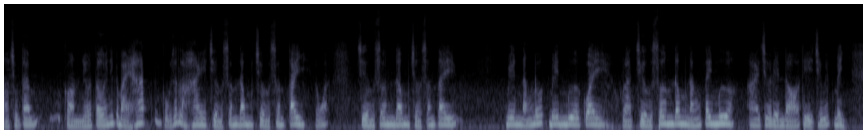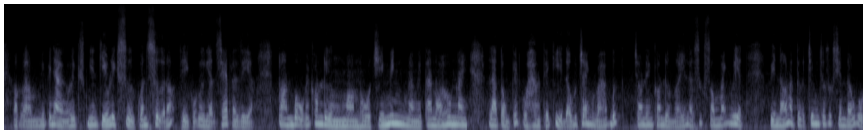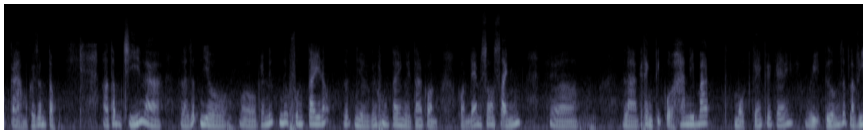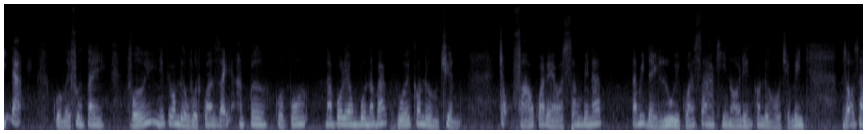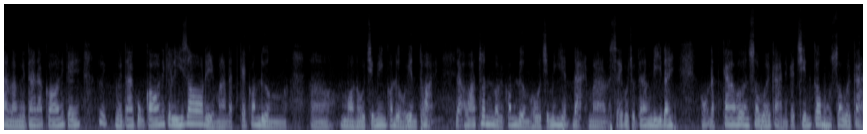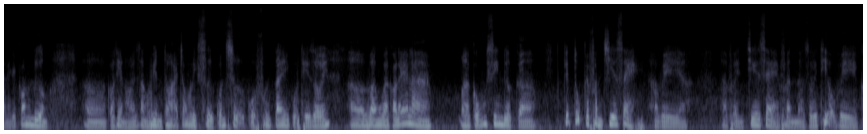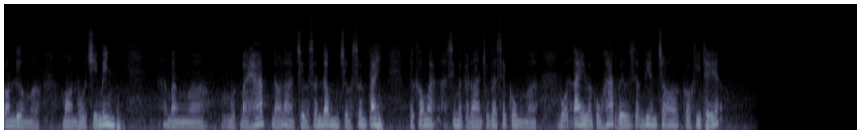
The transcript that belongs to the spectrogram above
uh, chúng ta còn nhớ tới những cái bài hát cũng rất là hay Trường Sơn Đông Trường Sơn Tây đúng không ạ? Trường Sơn Đông Trường Sơn Tây bên nắng đốt bên mưa quay hoặc là Trường Sơn Đông nắng Tây mưa ai chưa đến đó thì chưa biết mình. Hoặc là những cái nhà lịch nghiên cứu lịch sử quân sự đó thì cũng được nhận xét là gì ạ? Toàn bộ cái con đường mòn Hồ Chí Minh mà người ta nói hôm nay là tổng kết của hàng thế kỷ đấu tranh và bức cho nên con đường ấy là sức sống mãnh liệt vì nó là tượng trưng cho sức chiến đấu của cả một cái dân tộc. À, thậm chí là là rất nhiều ờ, cái nước nước phương Tây đó rất nhiều cái phương Tây người ta còn còn đem so sánh uh, là cái thành tích của Hannibal một cái cái cái vị tướng rất là vĩ đại của người phương Tây với những cái con đường vượt qua dãy Alper của Napoleon Bonaparte với con đường chuyển trọng pháo qua đèo Sang Bernard đã bị đẩy lùi quá xa khi nói đến con đường Hồ Chí Minh. Rõ ràng là người ta đã có những cái người ta cũng có những cái lý do để mà đặt cái con đường uh, mòn Hồ Chí Minh con đường huyền thoại đã hóa thuân vào cái con đường Hồ Chí Minh hiện đại mà xe của chúng ta đang đi đây. Cũng đặt cao hơn so với cả những cái chiến công so với cả những cái con đường uh, có thể nói rằng huyền thoại trong lịch sử quân sự của phương Tây của thế giới. Uh, vâng và có lẽ là uh, cũng xin được uh, kết thúc cái phần chia sẻ uh, về uh, phần chia sẻ phần uh, giới thiệu về con đường uh, mòn Hồ Chí Minh bằng một bài hát đó là Trường Sơn Đông, Trường Sơn Tây được không ạ? Xin mời cả đoàn chúng ta sẽ cùng vỗ tay và cùng hát với hướng dẫn viên cho có khí thế ạ.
